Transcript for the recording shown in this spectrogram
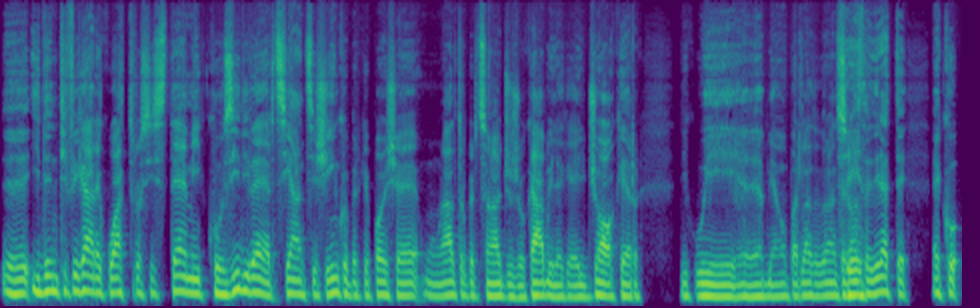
eh, identificare quattro sistemi così diversi, anzi cinque, perché poi c'è un altro personaggio giocabile che è il Joker, di cui eh, abbiamo parlato durante sì. le nostre dirette, Ecco,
